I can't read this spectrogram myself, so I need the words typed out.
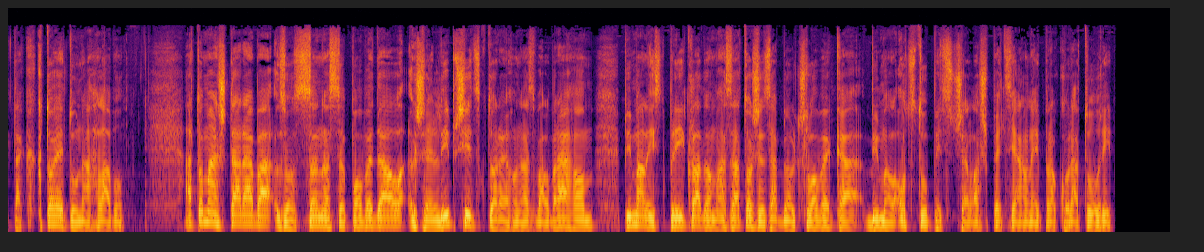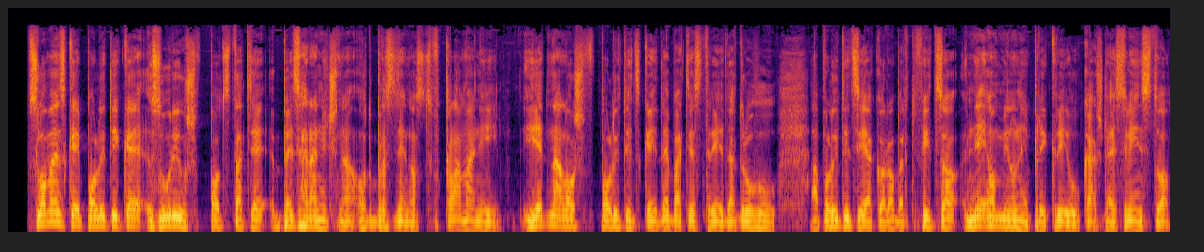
Tak kto je tu na hlavu? A Tomáš Taraba zo SNS povedal, že Lipšic, ktorého nazval vrahom, by mal ísť príkladom a za to, že zabil človeka, by mal odstúpiť z čela špeciálnej prokuratúry. V slovenskej politike zúri už v podstate bezhraničná odbrzdenosť v klamaní. Jedna lož v politickej debate strieda druhú a politici ako Robert Fico neomilne prikryjú každé svinstvo.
